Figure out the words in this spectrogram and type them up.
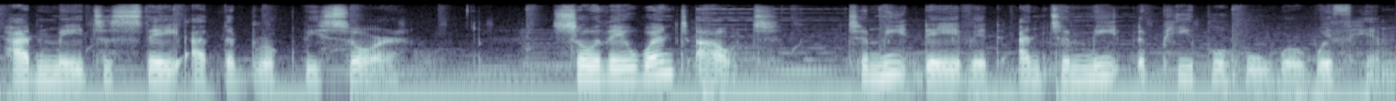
had made to stay at the brook Besor. So they went out to meet David and to meet the people who were with him.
